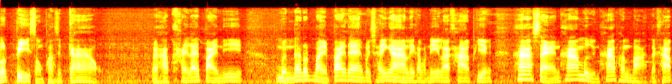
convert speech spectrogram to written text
รถปี 2019นะครับใครได้ไปนี่เหมือนได้รถใหม่ป้ายแดงไปใช้งานเลยครับวันนี้ราคาเพียง 555,000 บาทนะครับ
